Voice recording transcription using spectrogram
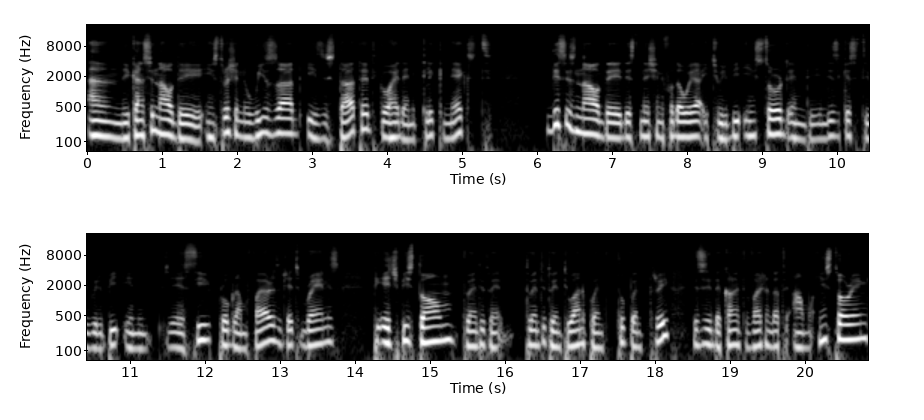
And you can see now the installation wizard is started. Go ahead and click next. This is now the destination folder where it will be installed and in this case it will be in the c program files jetbrains php storm 2020 2021.2.3 this is the current version that i'm installing.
